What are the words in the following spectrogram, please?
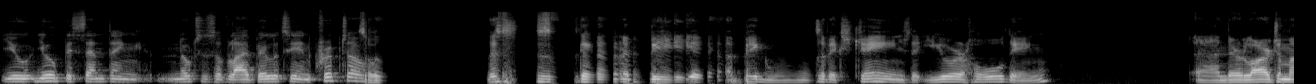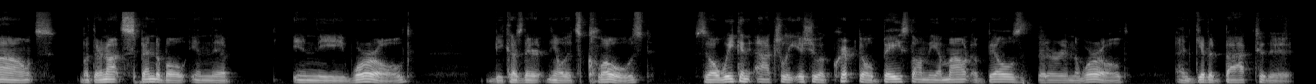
You you'll be sending notice of liability in crypto? So this is going to be a big of exchange that you're holding, and they're large amounts, but they're not spendable in the in the world because they're, you know, it's closed. So we can actually issue a crypto based on the amount of bills that are in the world and give it back to the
